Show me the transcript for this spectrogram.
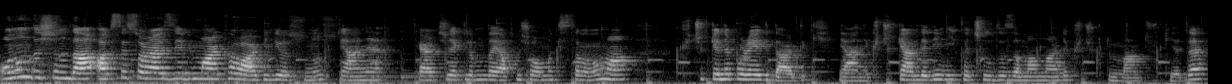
onun dışında Accessorize diye bir marka var biliyorsunuz. Yani gerçi reklamını da yapmış olmak istemem ama küçükken hep oraya giderdik. Yani küçükken dediğim ilk açıldığı zamanlarda küçüktüm ben Türkiye'de.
